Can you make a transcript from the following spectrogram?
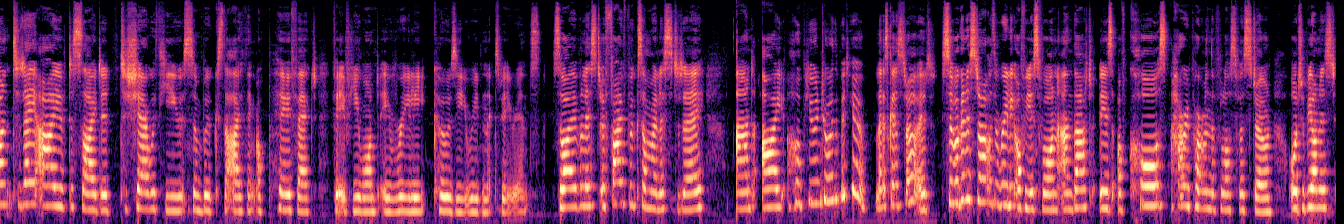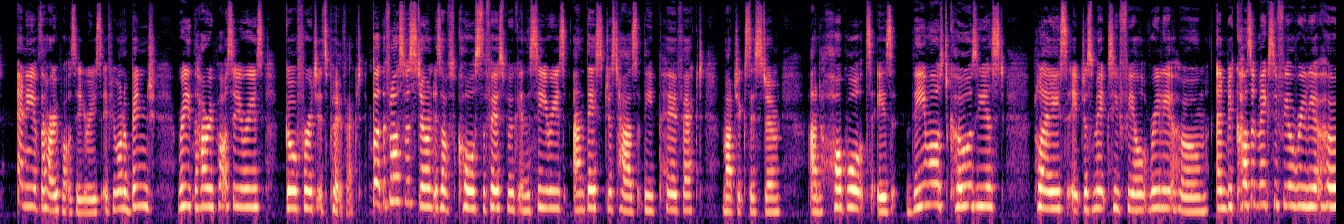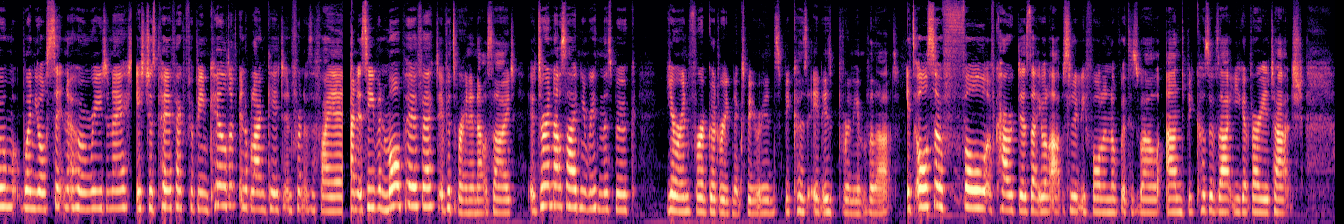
everyone, today I have decided to share with you some books that I think are perfect for if you want a really cosy reading experience. So I have a list of five books on my list today and I hope you enjoy the video. Let's get started. So we're going to start with a really obvious one and that is of course Harry Potter and the Philosopher's Stone or to be honest any of the Harry Potter series. If you want to binge read the Harry Potter series, go for it, it's perfect. But The Philosopher's Stone is of course the first book in the series and this just has the perfect magic system and Hogwarts is the most coziest place. It just makes you feel really at home. And because it makes you feel really at home when you're sitting at home reading it, it's just perfect for being curled up in a blanket in front of the fire. And it's even more perfect if it's raining outside. If it's raining outside and you're reading this book, you're in for a good reading experience because it is brilliant for that. It's also full of characters that you'll absolutely fall in love with as well and because of that you get very attached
